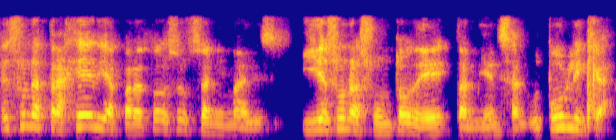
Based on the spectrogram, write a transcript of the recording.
es una tragedia para todos esos animales y es un asunto de también salud pública.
